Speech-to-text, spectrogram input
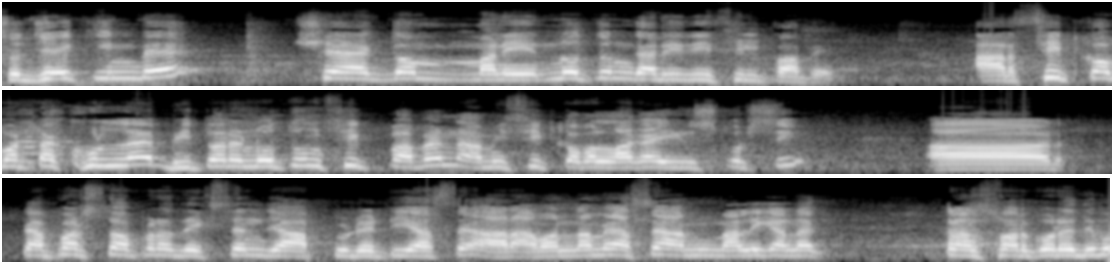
সো যে কিনবে সে একদম মানে নতুন গাড়ি রিফিল পাবে। আর সিট কভারটা খুললে ভিতরে নতুন সিট পাবেন আমি সিট কভার লাগাই ইউজ করছি। আর পেপারস তো আপনারা দেখছেন যে আপ টু ডেটই আছে। আর আমার নামে আছে আমি মালিকানা ট্রান্সফার করে দিব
